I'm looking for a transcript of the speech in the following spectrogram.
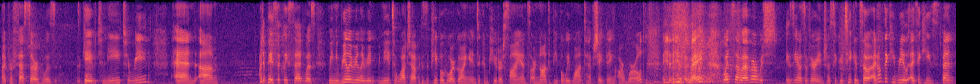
my professor who was, gave to me to read. And um, what it basically said was we really, really, really need to watch out because the people who are going into computer science are not the people we want to have shaping our world in any way whatsoever, which is, you know, it's a very interesting critique. And so I don't think he really, I think he spent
